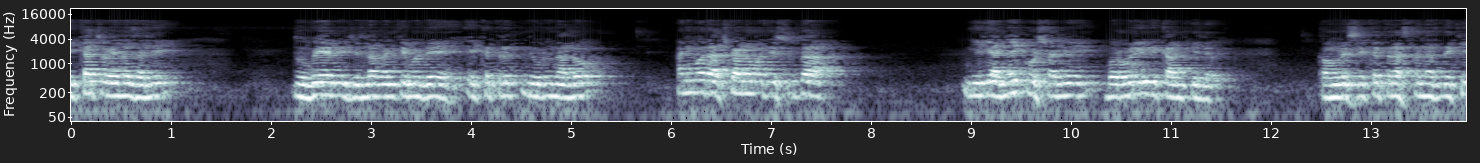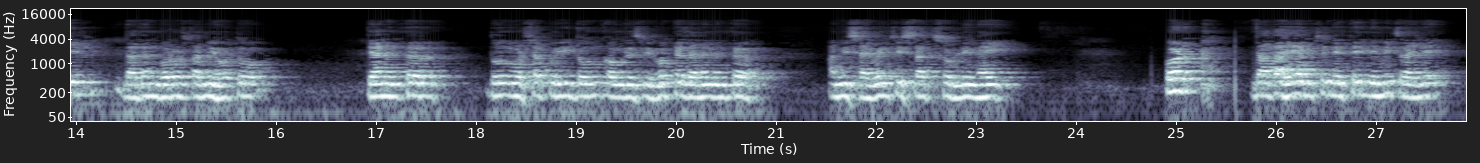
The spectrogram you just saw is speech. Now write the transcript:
एकाच वेळेला झाली. दोघे आम्ही जिल्हा बँकेमध्ये एकत्र निवडून आलो. आणि मग राजकारणामध्ये सुद्धा गेली अनेक वर्षांनी बरोबरीने काम केलं. काँग्रेस एकत्र असताना देखील दादांबरोबर आम्ही होतो. त्यानंतर दोन वर्षापूर्वी दोन काँग्रेस विभक्त झाल्यानंतर आम्ही साहेबांची साथ सोडली नाही. पण दादा हे आमचे नेते नेहमीच राहिले.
